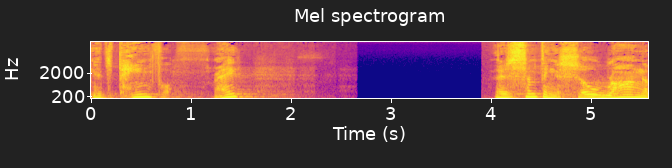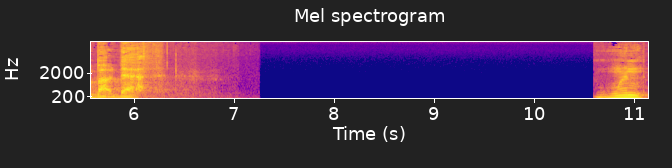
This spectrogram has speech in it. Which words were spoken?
it's painful, right? There's something so wrong about death. When,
